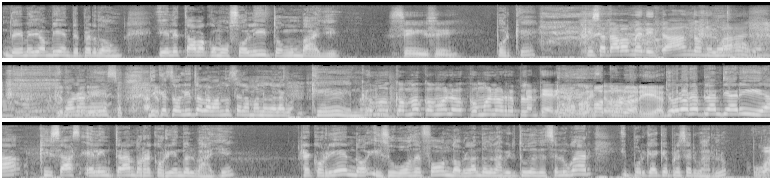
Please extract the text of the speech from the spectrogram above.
de Medio Ambiente, perdón, y él estaba como solito en un valle. Sí, sí. ¿Por qué? Quizá estaba meditando en el No. valle, ¿no? ¿Qué tú No hagan querías? eso. Di que solito lavándose la mano en el agua. ¿Qué? No. ¿Cómo, cómo, cómo, lo, cómo lo replantearíamos? ¿Cómo, cómo tú lo harías? Yo lo replantearía, quizás él entrando recorriendo el valle, recorriendo y su voz de fondo hablando de las virtudes de ese lugar y por qué hay que preservarlo. Wow.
